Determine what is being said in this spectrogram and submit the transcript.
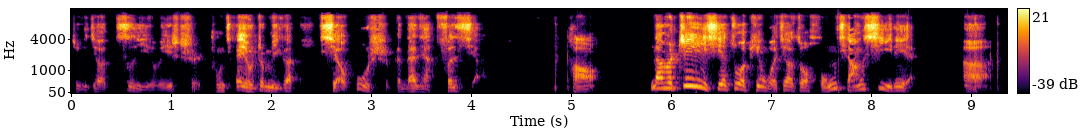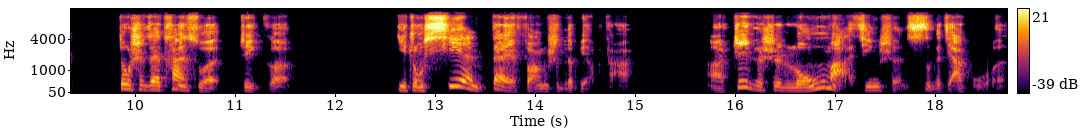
这个叫自以为是，中间有这么一个小故事跟大家分享。好，那么这些作品我叫做红墙系列啊，都是在探索这个一种现代方式的表达。啊，这个是龙马精神四个甲骨文，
